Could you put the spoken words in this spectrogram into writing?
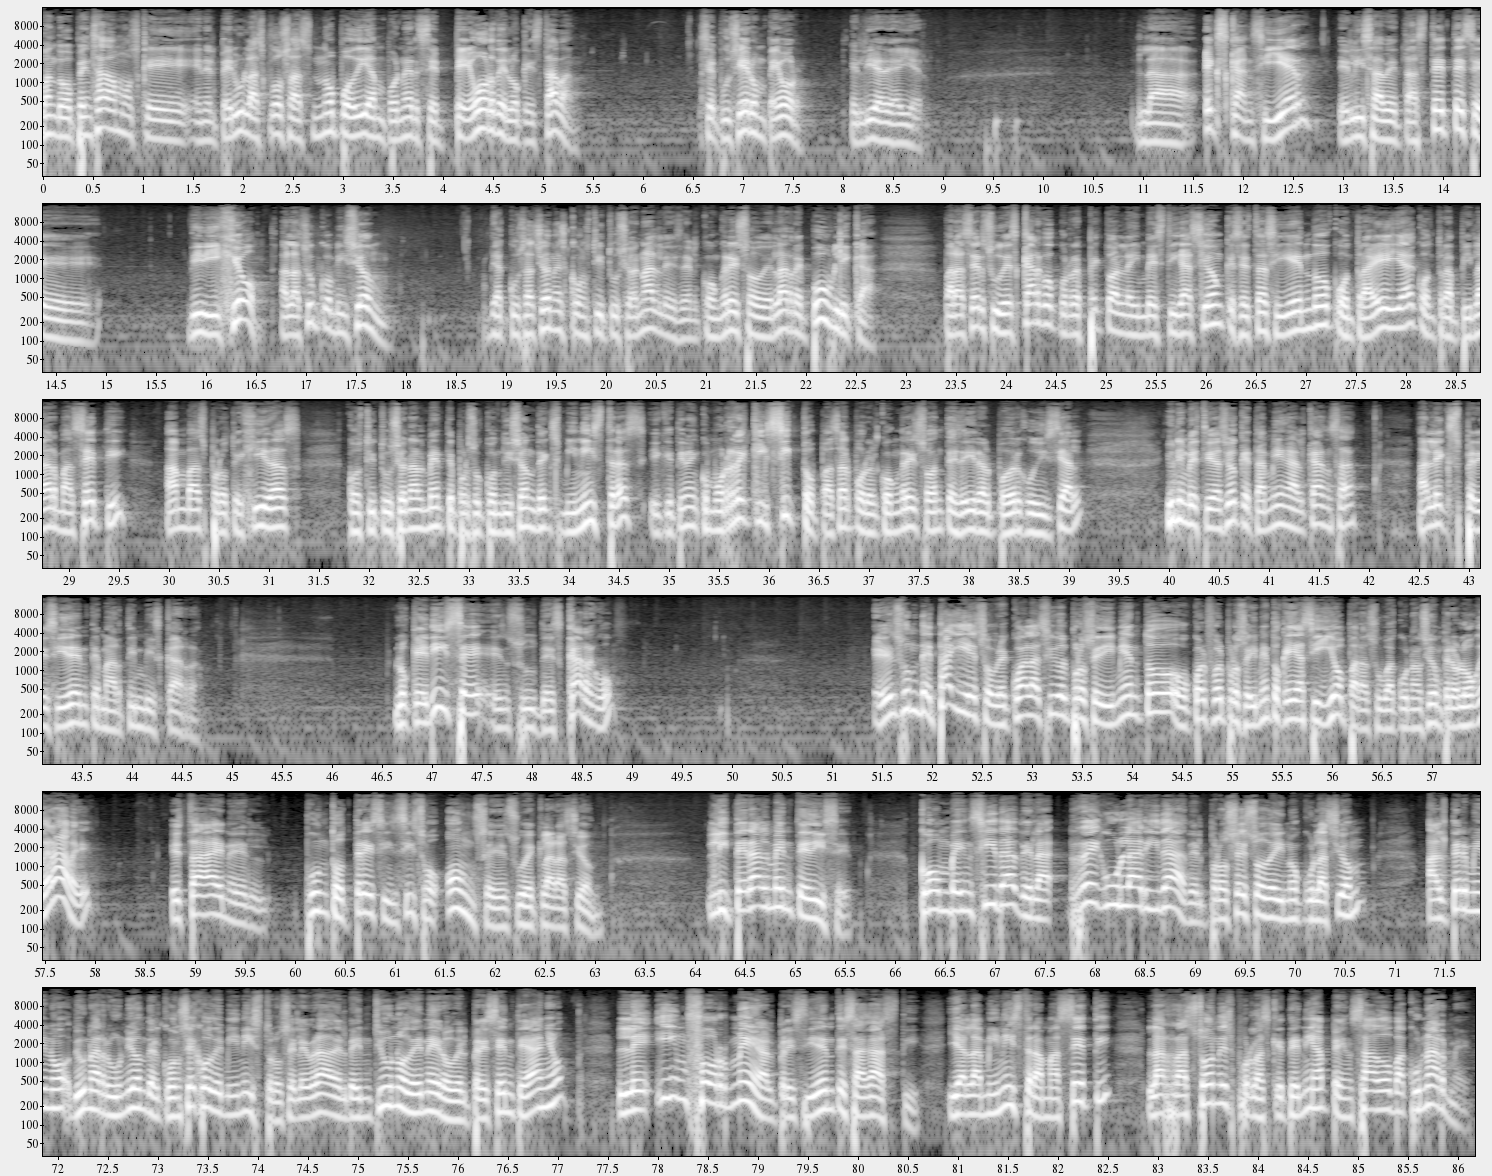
Cuando pensábamos que en el Perú las cosas no podían ponerse peor de lo que estaban, se pusieron peor el día de ayer. La ex canciller Elizabeth Astete se dirigió a la subcomisión de acusaciones constitucionales del Congreso de la República para hacer su descargo con respecto a la investigación que se está siguiendo contra ella, contra Pilar Macetti, ambas protegidas constitucionalmente por su condición de exministras y que tienen como requisito pasar por el Congreso antes de ir al Poder Judicial, y una investigación que también alcanza al expresidente Martín Vizcarra. Lo que dice en su descargo es un detalle sobre cuál ha sido el procedimiento o cuál fue el procedimiento que ella siguió para su vacunación, pero lo grave está en el punto 3, inciso 11 de su declaración. Literalmente dice, convencida de la regularidad del proceso de inoculación, al término de una reunión del Consejo de Ministros celebrada el 21 de enero del presente año, le informé al presidente Sagasti y a la ministra Massetti las razones por las que tenía pensado vacunarme.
